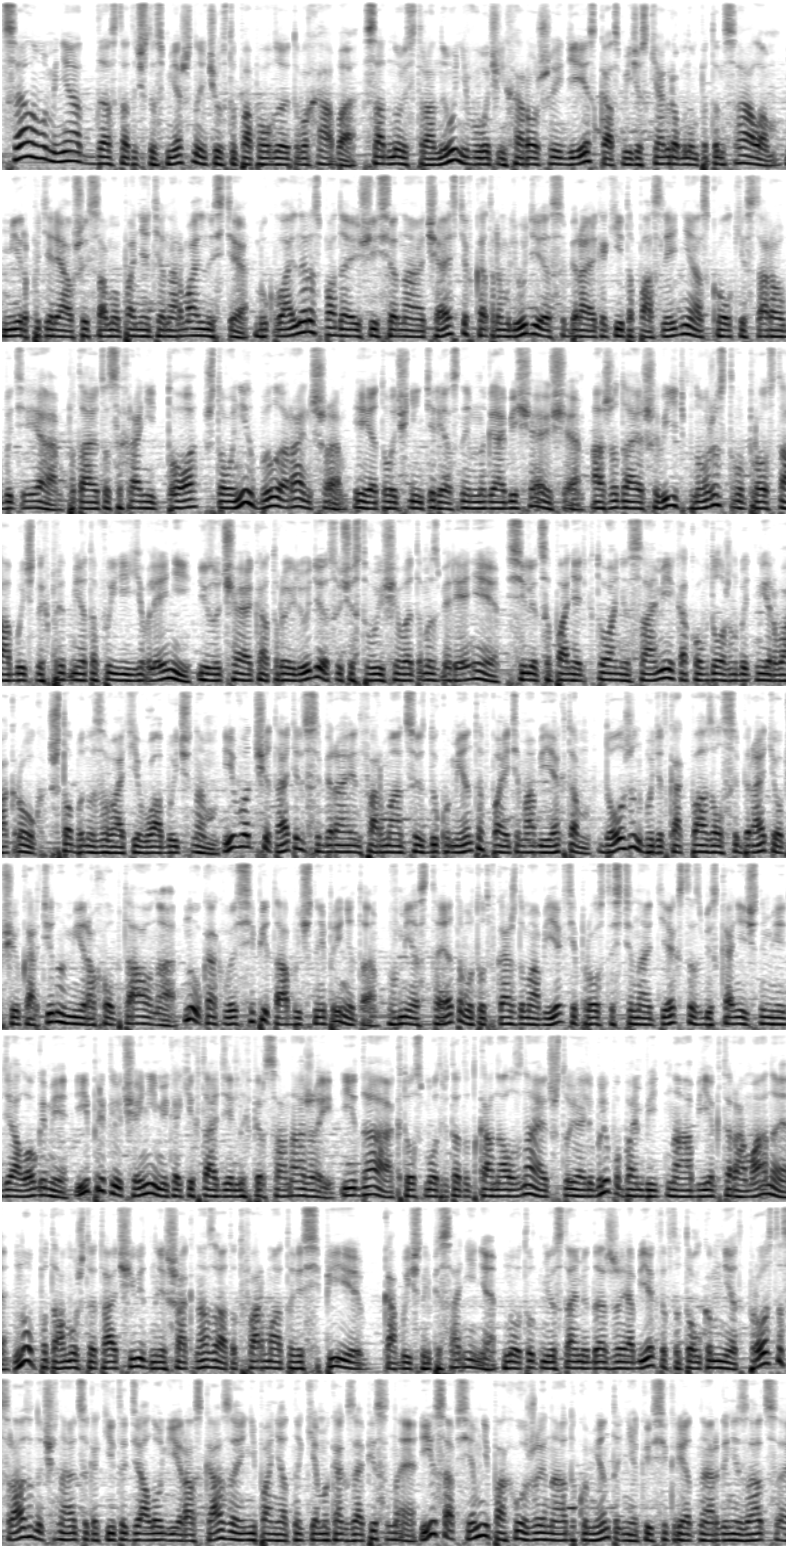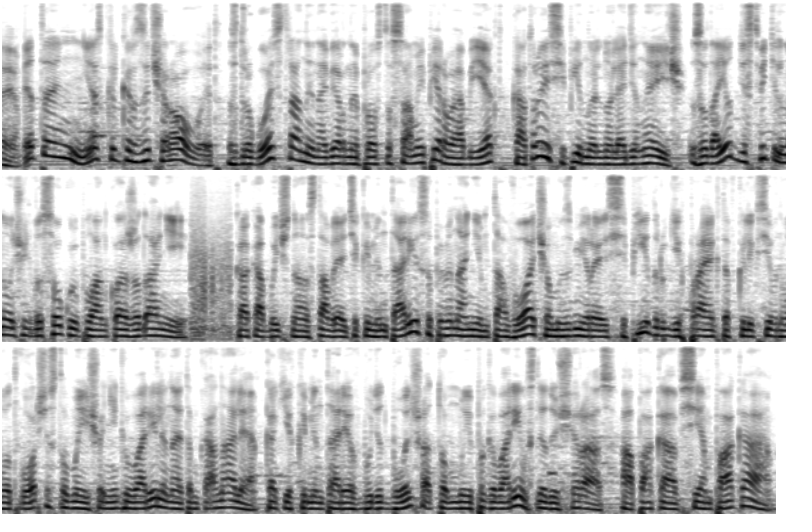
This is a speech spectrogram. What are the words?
целом у меня достаточно смешанные чувства по поводу этого хаба. С одной стороны, у него очень хорошая идея с космически огромным потенциалом. Мир, потерявший само понятие нормальности, буквально распадающийся на части, в котором люди, собирая какие-то последние осколки старого бытия, пытаются сохранить то, что у них было раньше. И это очень интересно и многообещающе. Ожидаешь увидеть множество просто обычных предметов и явлений, изучая которые люди, существующие в этом измерении, силятся понять, кто они сами нами, каков должен быть мир вокруг, чтобы называть его обычным. И вот читатель, собирая информацию из документов по этим объектам, должен будет как пазл собирать общую картину мира Хоуптауна. Ну, как в SCP-то обычно и принято. Вместо этого тут в каждом объекте просто стена текста с бесконечными диалогами и приключениями каких-то отдельных персонажей. И да, кто смотрит этот канал знает, что я люблю побомбить на объекты романы, ну, потому что это очевидный шаг назад от формата SCP к обычной писанине но тут местами даже объектов-то толком нет. Просто сразу начинаются какие-то диалоги и рассказы, непонятно кем и как записанные, и совсем не похожие на документы некой секретной организации. Это несколько разочаровывает. С другой стороны, наверное, просто самый первый объект, который SCP-001H, задает действительно очень высокую планку ожиданий. Как обычно, оставляйте комментарии с упоминанием того, о чем из мира SCP и других проектов коллективного творчества мы еще не говорили на этом канале. Каких комментариев будет больше, о том мы и поговорим в следующий раз. А пока всем пока!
